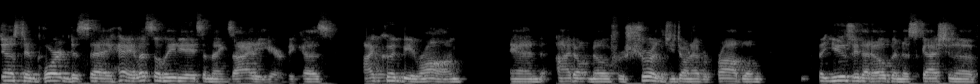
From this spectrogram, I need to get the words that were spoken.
just important to say hey let's alleviate some anxiety here because i could be wrong and i don't know for sure that you don't have a problem. But usually that open discussion of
